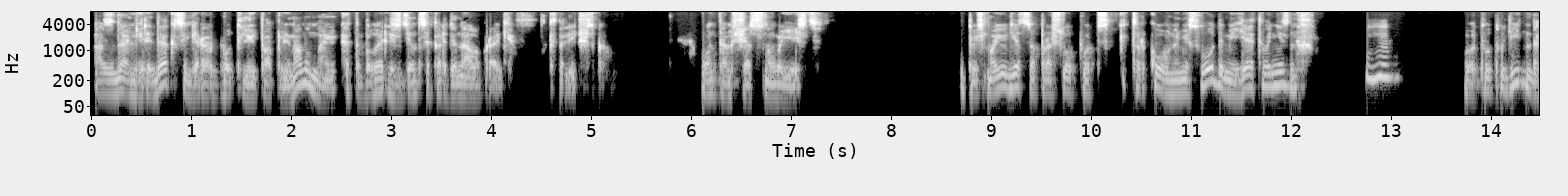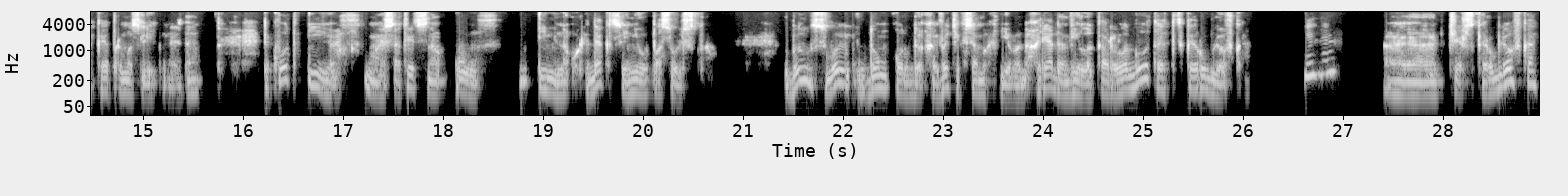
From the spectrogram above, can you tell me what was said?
А здание редакции, где работали и папа, и мама мои, это была резиденция кардинала Праги католического он там сейчас снова есть. То есть мое детство прошло под церковными сводами, я этого не знал. Угу. Вот, вот удивительно такая промыслительность. Да? Так вот, и, соответственно, у, именно у редакции, не у посольства, был свой дом отдыха в этих самых Еванах. Рядом вилла Карла Гота, это такая рублевка. Угу. чешская рублевка.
